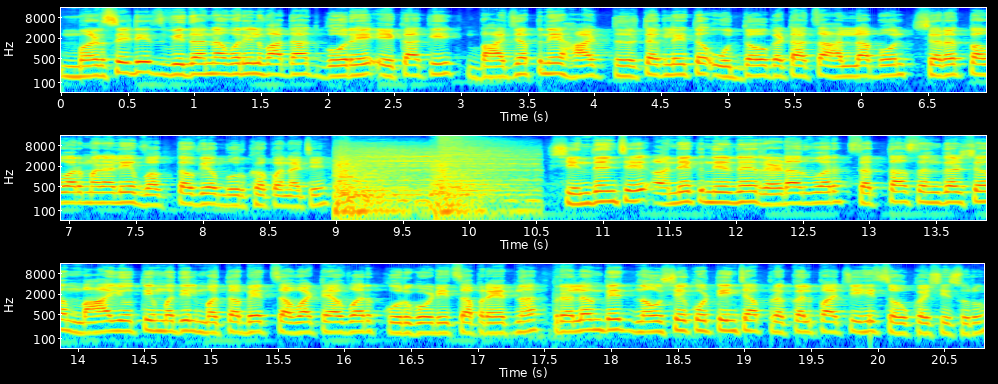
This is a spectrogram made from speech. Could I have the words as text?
मर्सिडीज विधानावरील वादात गोरे एकाकी भाजपने हात झटकले तर उद्धव गटाचा हल्लाबोल शरद पवार म्हणाले वक्तव्य मूर्खपणाचे. शिंदेचे अनेक निर्णय रडारवर. सत्ता संघर्ष महायुतीमधील मतभेद चव्हाट्यावर कुरघोडीचा प्रयत्न. प्रलंबित नऊशे कोटींच्या प्रकल्पाची ही चौकशी सुरू.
